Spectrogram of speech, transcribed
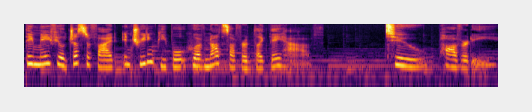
they may feel justified in treating people who have not suffered like they have. 2. Poverty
